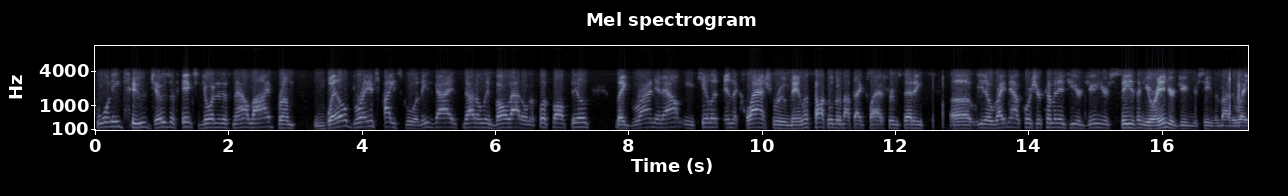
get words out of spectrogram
22. Joseph Hicks joining us now live from Whale Branch High School. And these guys not only ball out on the football field, they grind it out and kill it in the classroom, man. Let's talk a little bit about that classroom setting. Uh, you know, right now, of course, you're coming into your junior season. You're in your junior season, by the way.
